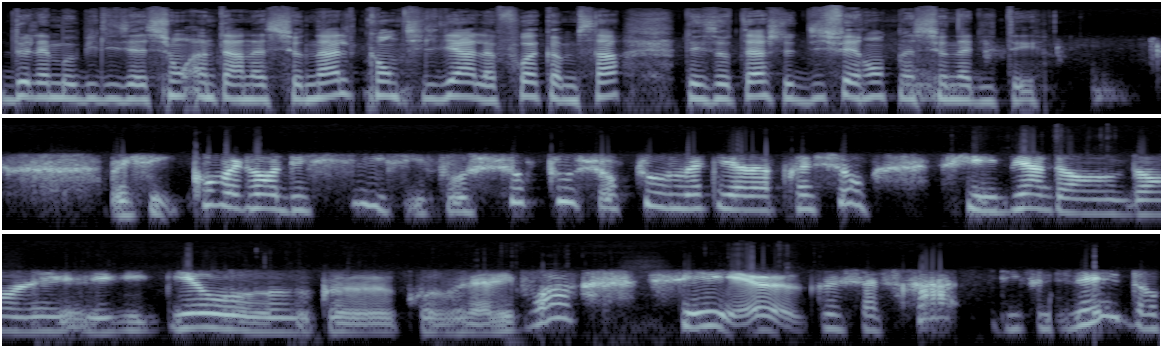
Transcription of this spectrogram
de la mobilisation internationale quand il y a à la fois comme ça des otages de différentes nationalités? Mais c'est complètement décisif. Il faut surtout, surtout maintenir la pression. Ce qui est bien dans, dans les, vidéos que, que, vous allez voir, c'est euh, que ça sera diffusé dans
